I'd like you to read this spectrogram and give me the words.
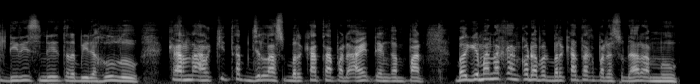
diri sendiri terlebih dahulu karena Alkitab jelas berkata pada ayat yang keempat bagaimanakah engkau dapat berkata kepada saudaramu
